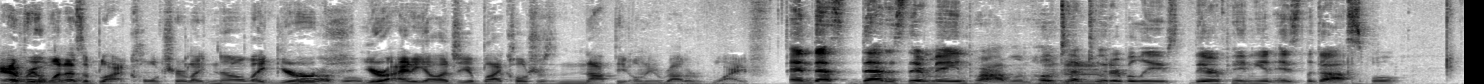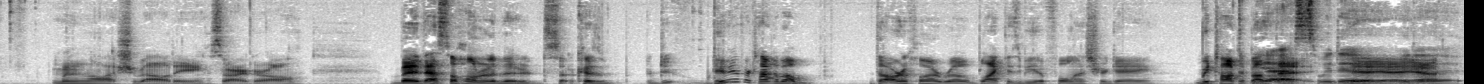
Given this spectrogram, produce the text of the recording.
everyone as a black culture, like no, like your Horrible. your ideology of black culture is not the only route of life. And that's that is their main problem. Hotep Mm-hmm. Twitter believes their opinion is the gospel. When in all actuality, sorry, girl, but that's the whole other. Because do, did we ever talk about the article I wrote? Black is beautiful unless you're gay. We talked about Yes, that. Yes, we did, we did.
